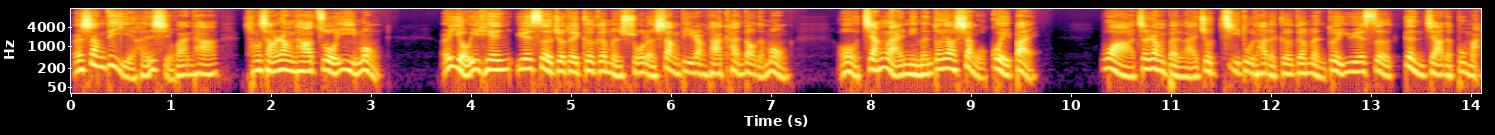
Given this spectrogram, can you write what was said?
而上帝也很喜欢他，常常让他做异梦。而有一天，约瑟就对哥哥们说了上帝让他看到的梦：哦，将来你们都要向我跪拜。哇，这让本来就嫉妒他的哥哥们对约瑟更加的不满。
